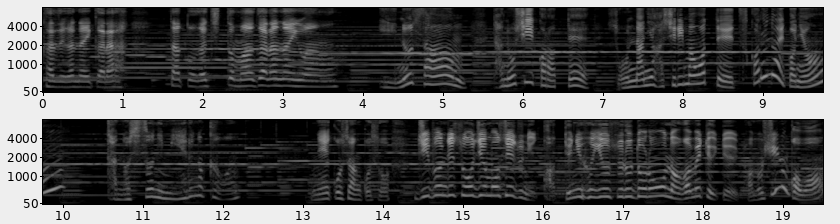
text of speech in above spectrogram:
風がないからタコがちっとも上がらないわん犬さん。楽しいからってそんなに走り回って疲れないかにゃん？楽しそうに見えるのかわん？猫さんこそ自分で操縦もせずに勝手に浮遊するドローンを眺めていて楽しいのかわ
